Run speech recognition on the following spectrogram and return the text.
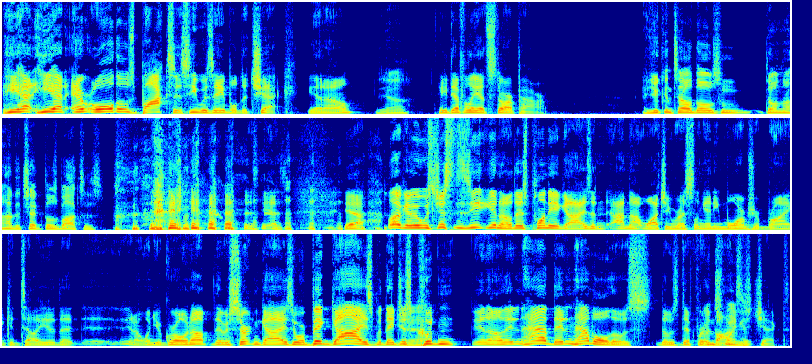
it. he had he had all those boxes he was able to check you know Yeah. he definitely had star power And you can tell those who don't know how to check those boxes. yes. Yeah. Look, it was just as you know, there's plenty of guys, and I'm not watching wrestling anymore. I'm sure Brian can tell you that uh, you know when you're growing up, there were certain guys who were big guys, but they just Yeah. couldn't. You know, they didn't have they didn't have all those those different Couldn't swing boxes it. checked.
